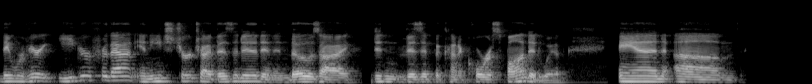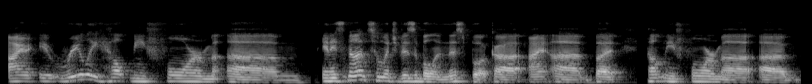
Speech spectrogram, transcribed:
they were very eager for that in each church I visited, and in those I didn't visit but kind of corresponded with. And um, I, it really helped me form, um, and it's not so much visible in this book, uh, I, uh, but helped me form a,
